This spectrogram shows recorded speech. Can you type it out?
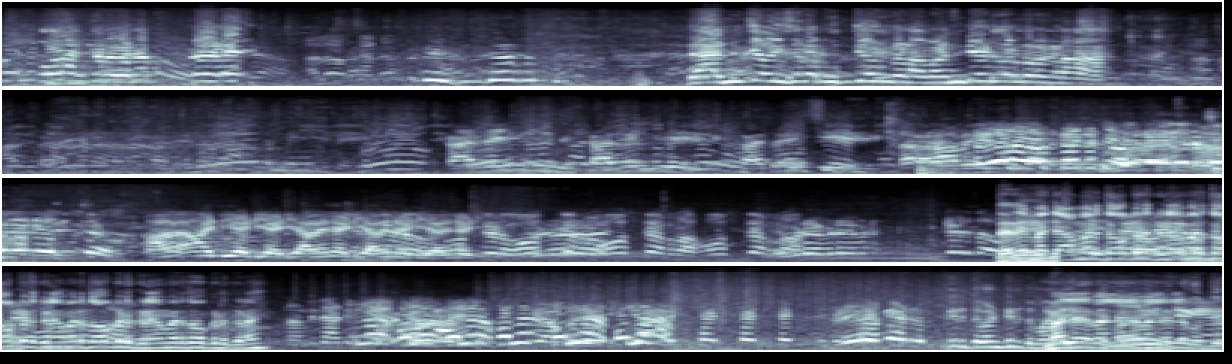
വണ്ടി. ദേ, അഞ്ച് പൈസയുടെ ബുദ്ധി ഉണ്ടടാ. വണ്ടി എടുത്തോണ്ടിറങ്ങടാ ഹോസ്റ്റർ ഹോസ്റ്റർ ഹോസ്റ്റർ അതെ മറ്റേ അമർ തോക്കെടുക്കണേ അമർ തോക്കെടുക്കണേ അമർ തോക്കെടുക്കണേ അമർ തോക്കെടുക്കണേ വണ്ടി മല മല മല കുത്തി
